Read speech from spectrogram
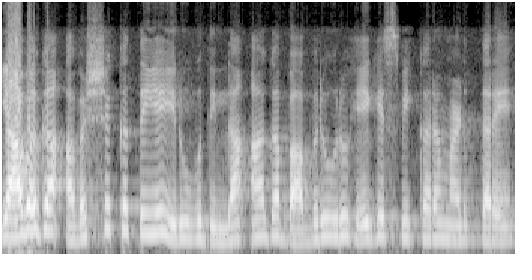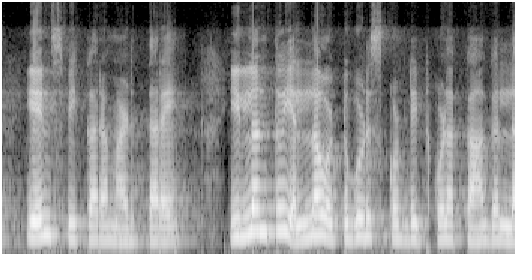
ಯಾವಾಗ ಅವಶ್ಯಕತೆಯೇ ಇರುವುದಿಲ್ಲ, ಆಗ ಬಾಬರೂರು ಹೇಗೆ ಸ್ವೀಕಾರ ಮಾಡುತ್ತಾರೆ, ಏನ್ ಸ್ವೀಕಾರ ಮಾಡುತ್ತಾರೆ? ಇಲ್ಲಂತೂ ಎಲ್ಲ ಒಟ್ಟುಗೂಡಿಸ್ಕೊಂಡಿಟ್ಕೊಳಕ್ಕಾಗಲ್ಲ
